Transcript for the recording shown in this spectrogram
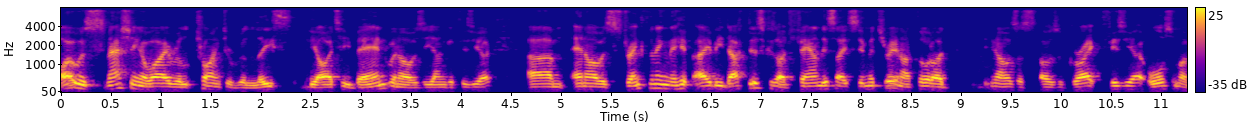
I was smashing away re- trying to release the IT band when I was a younger physio, um, and I was strengthening the hip abductors because I'd found this asymmetry, and I thought I'd you know I was a, I was a great physio, awesome. I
